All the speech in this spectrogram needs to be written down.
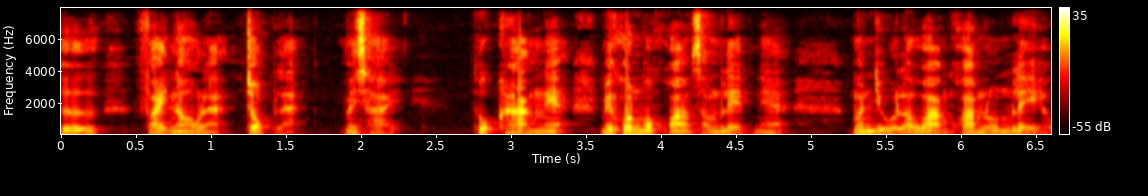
คือไฟแนลแหละจบแล้วไม่ใช่ ทุกครั้งเนี่ยมีคนบอกความสำเร็จเนี่ยมันอยู่ระหว่างความล้มเหลว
